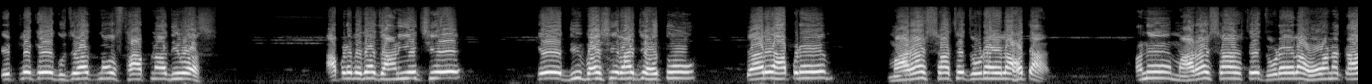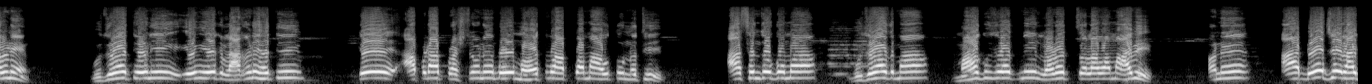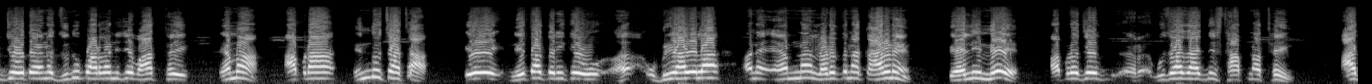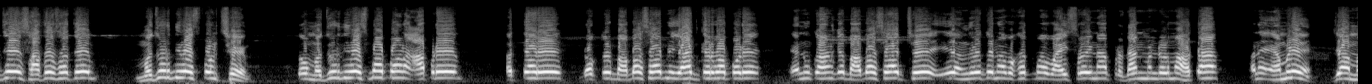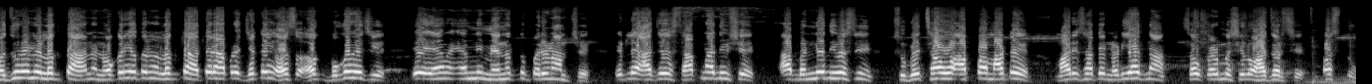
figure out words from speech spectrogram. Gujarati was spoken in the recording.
એટલે કે ગુજરાતનો સ્થાપના દિવસ. આપણે બધા જાણીએ છીએ કે દ્વિભાષી રાજ્ય હતું, ત્યારે આપણે મહારાષ્ટ્ર સાથે જોડાયેલા હતા. અને મહારાષ્ટ્ર સાથે જોડાયેલા હોવાના કારણે ગુજરાતીઓની એવી એક લાગણી હતી કે આપણા પ્રશ્નોને બહુ મહત્વ આપવામાં આવતું નથી. આ સંજોગોમાં ગુજરાતમાં મહાગુજરાતની લડત ચલાવવામાં આવી અને આ બે જે રાજ્યો હતા એને જુદું પાડવાની જે વાત થઈ, એમાં આપણા હિન્દુ ચાચા એ નેતા તરીકે ઉભરી આવેલા અને એમના લડતના કારણે પહેલી મે આપણો જે ગુજરાત રાજ્યની સ્થાપના થઈ, આજે સાથે સાથે મજૂર દિવસ પણ છે. તો મજૂર દિવસમાં પણ આપણે અત્યારે ડૉક્ટર બાબા સાહેબને યાદ કરવા પડે. એનું કારણ કે બાબા સાહેબ છે એ અંગ્રેજોના વખતમાં વાઇસરોયના પ્રધાનમંડળમાં હતા અને એમણે જ્યાં મજૂરોને લગતા અને નોકરીયાતોને લગતા અત્યારે આપણે જે કંઈ હક ભોગવીએ છીએ એ એમ, એમની મહેનતનું પરિણામ છે. એટલે આજે સ્થાપના દિવસે આ બંને દિવસની શુભેચ્છાઓ આપવા માટે મારી સાથે નડિયાદના સૌ કર્મશીલો હાજર છે. અસ્તુ.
